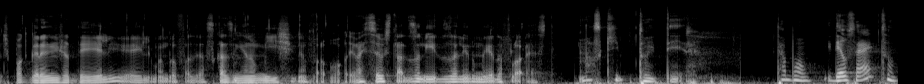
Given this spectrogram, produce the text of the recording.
tipo a granja dele, ele mandou fazer as casinhas no Michigan, falou, "Ó, vai ser os Estados Unidos ali no meio da floresta. Nossa, que doideira. Tá bom. E deu certo?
